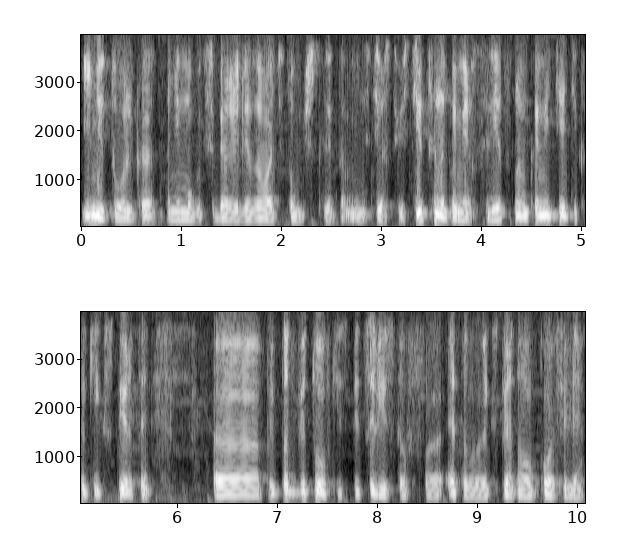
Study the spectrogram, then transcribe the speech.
и не только. Они могут себя реализовать в том числе там, Министерстве юстиции, например, в Следственном комитете как эксперты. Э, При подготовке специалистов э, этого экспертного профиля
